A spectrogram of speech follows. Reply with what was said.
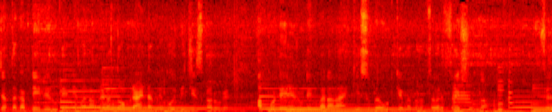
जब तक आप डेली रूटीन नहीं बनाओगे ना तो आप रैंडमली कोई भी चीज़ करोगे। आपको डेली रूटीन बनाना है कि सुबह उठ के मैं सबसे पहले फ्रेश हूँगा फिर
